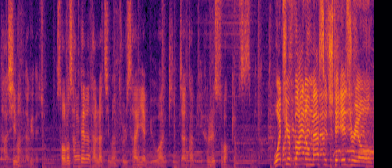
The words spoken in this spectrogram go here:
다시 만나게 되죠. 서로 상대는 달랐지만 둘 사이에 묘한 긴장감이 흐를 수밖에 없었습니다. What's your final message to Israel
